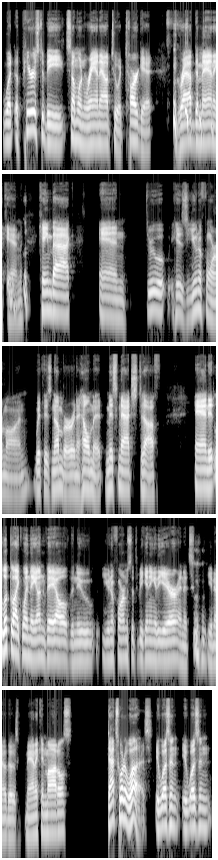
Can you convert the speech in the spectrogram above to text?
what appears to be someone ran out to a target grabbed a mannequin, came back and threw his uniform on with his number and a helmet, mismatched stuff. And it looked like when they unveil the new uniforms at the beginning of the year and it's, mm-hmm. you know, those mannequin models. That's what it was. It wasn't, it wasn't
